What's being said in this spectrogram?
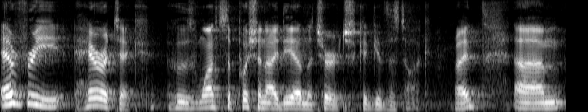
every heretic who wants to push an idea in the church could give this talk right? Um,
